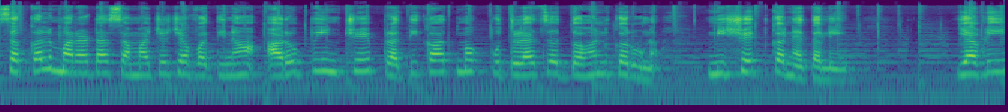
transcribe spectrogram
सकल मराठा समाजाच्या वतीनं आरोपींचे प्रतिकात्मक पुतळ्याचं दहन करून निषेध करण्यात आले. यावेळी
